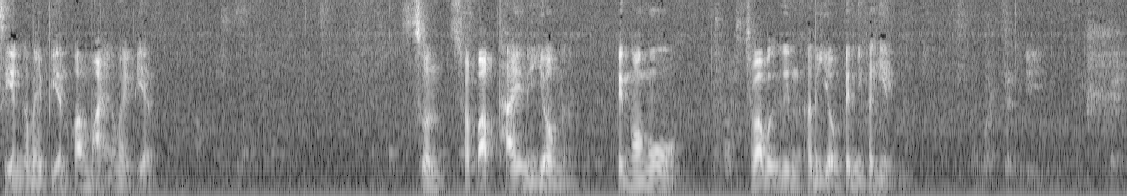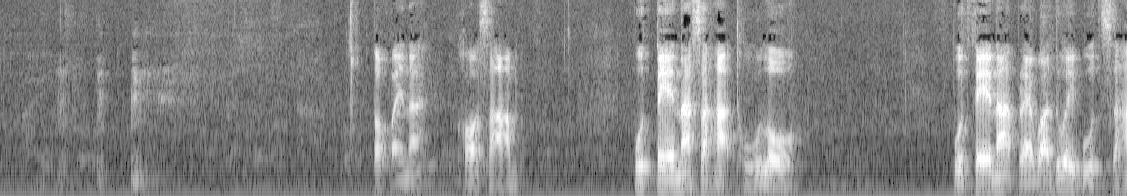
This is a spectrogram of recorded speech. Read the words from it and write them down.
เสียงก็ไม่เปลี่ยนความหมายก็ไม่เปลี่ยน ส่วนฉบับไทยนิยมเป็นงองูฉบับอื่นเขานิยมเป็นนิกหิตต่อไปนะ ข้อสามปุเตนะสหถูโล ปุตเตนะ แปลว่าด้วยบุตรสห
